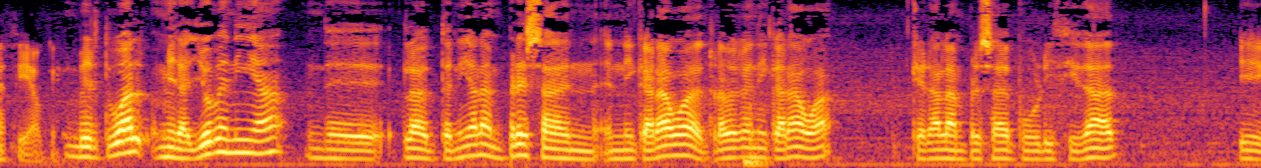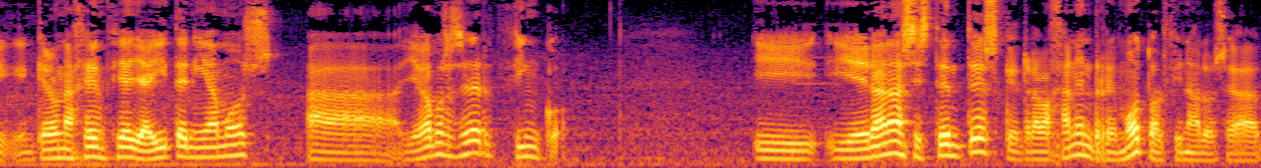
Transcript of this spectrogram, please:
hacía o qué? Virtual, mira, yo venía de. Claro, tenía la empresa en, Nicaragua, de Travega Nicaragua, que era la empresa de publicidad, y que era una agencia, y ahí teníamos. Llegamos a ser cinco. Y, y eran asistentes que trabajan en remoto al final, o sea,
